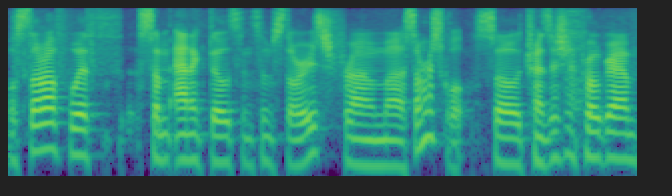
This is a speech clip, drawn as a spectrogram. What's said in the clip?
We'll start off with some anecdotes and some stories from uh, summer school. So transition program,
